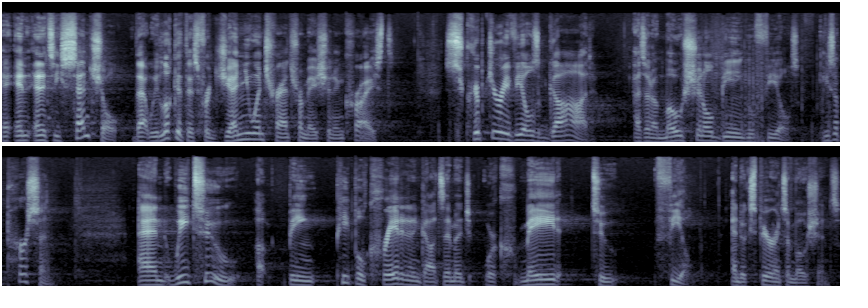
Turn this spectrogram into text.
And, and, it's essential that we look at this for genuine transformation in Christ. Scripture reveals God as an emotional being who feels, He's a person. And we too, uh, being people created in God's image, were made to feel and to experience emotions.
